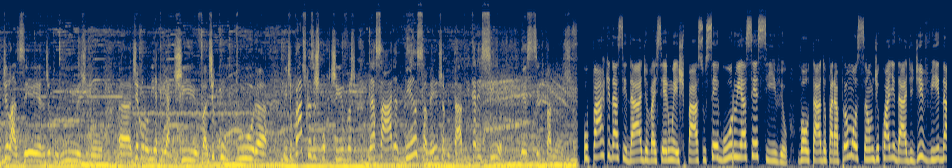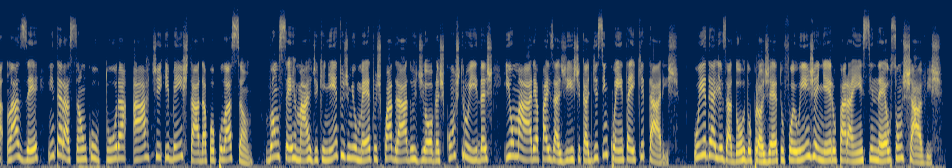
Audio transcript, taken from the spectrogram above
de lazer, de turismo, ah, de economia criativa, de cultura e de práticas esportivas nessa área densamente habitada que carecia desses equipamentos. O Parque da Cidade vai ser um espaço seguro e acessível, voltado para a promoção de qualidade de vida, lazer, interação, cultura, arte e bem-estar da população vão ser mais de 500 mil metros quadrados de obras construídas e uma área paisagística de 50 hectares. O idealizador do projeto foi o engenheiro paraense Nelson Chaves.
